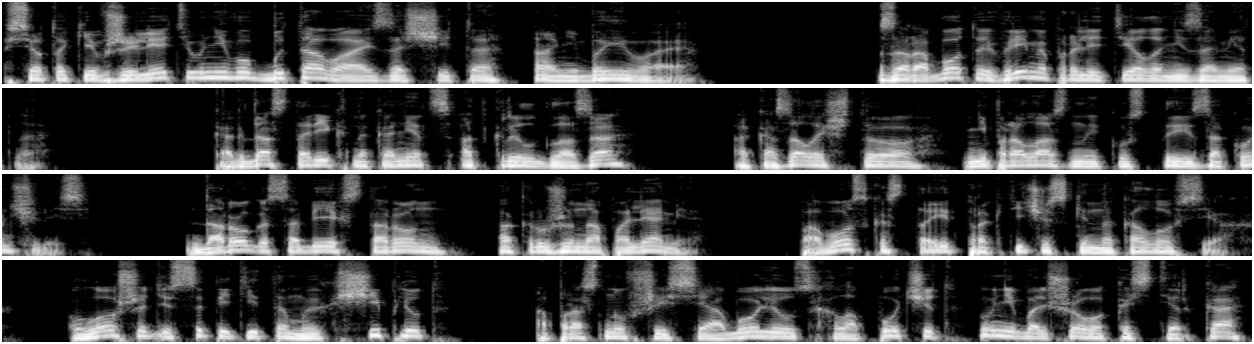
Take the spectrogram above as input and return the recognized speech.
Все-таки в жилете у него бытовая защита, а не боевая. За работой время пролетело незаметно. Когда старик наконец открыл глаза, оказалось, что непролазные кусты закончились, дорога с обеих сторон окружена полями, повозка стоит практически на колосьях, лошади с аппетитом их щиплют, а проснувшийся Аболиус хлопочет у небольшого костерка,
